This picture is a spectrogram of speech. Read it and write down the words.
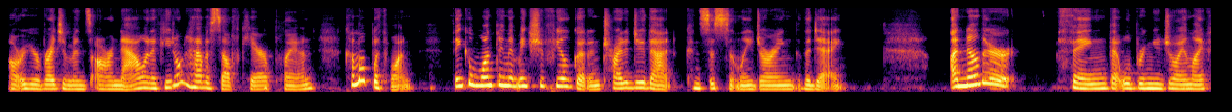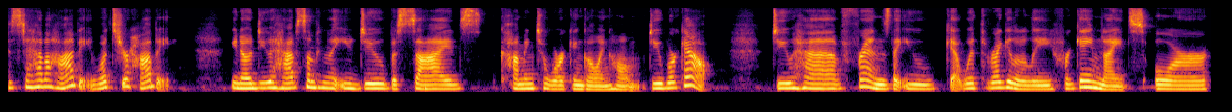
or your regimens are now. And if you don't have a self care plan, come up with one. Think of one thing that makes you feel good and try to do that consistently during the day. Another thing that will bring you joy in life is to have a hobby. What's your hobby? You know, do you have something that you do besides coming to work and going home? Do you work out? Do you have friends that you get with regularly for game nights? Or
